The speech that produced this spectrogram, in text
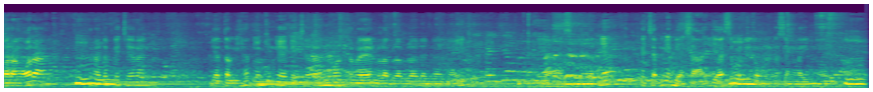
orang-orang terhadap keceran. Ya terlihat mungkin kayak keceran wah keren bla bla bla dan lain-lain. Ya sebenarnya kecerannya biasa aja seperti komunitas yang lainnya Hmm,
